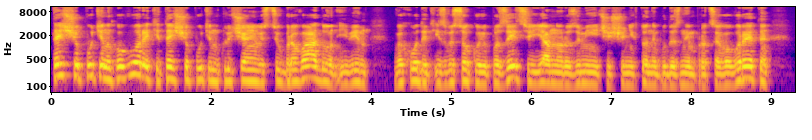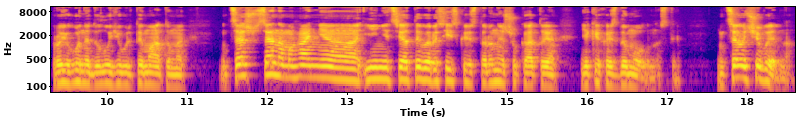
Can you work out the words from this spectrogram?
те, що Путін говорить, і те, що Путін включає ось цю браваду, і він виходить із високою позицією, явно розуміючи, що ніхто не буде з ним про це говорити, про його недолугі ультиматуми. Це ж все намагання і ініціативи російської сторони шукати якихось домовленостей. Це очевидно.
